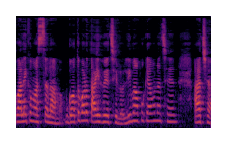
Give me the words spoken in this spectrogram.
ওয়ালাইকুম আসসালাম। গতবারও তাই হয়েছিল। লিমা আপু, কেমন আছেন? আচ্ছা।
